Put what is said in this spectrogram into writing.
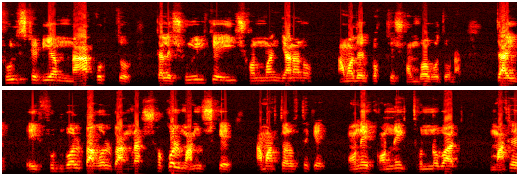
ফুল স্টেডিয়াম না করতো, তাহলে সুনীলকে এই সম্মান জানানো আমাদের পক্ষে সম্ভব হতো না। তাই এই ফুটবল পাগল বাংলার সকল মানুষকে আমার তরফ থেকে অনেক অনেক ধন্যবাদ মাঠে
